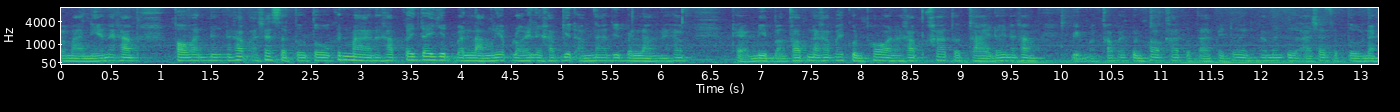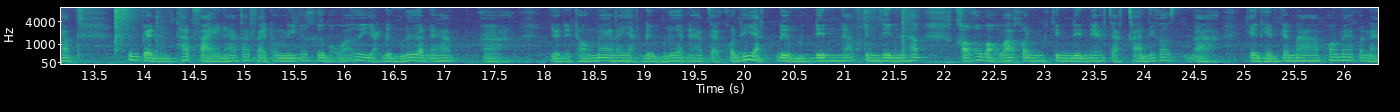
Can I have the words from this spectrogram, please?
ประมาณนี้นะครับ พอวันหนึ่งนะครับอาชาติศัตรูโตขึ้นมานะครับ ก็ได้ยึดบัลลังก์เรียบร้อยเลยครับยึดอำนาจยึดบัลลังก์นะครับแถมบีบบังคับนะครับ ให้คุณพ่อนะครับฆ่าตัวตายด้วยนะครับบีบบังคับให้คุณพ่อฆ่าตัวตายไปด้วยนะครับนั่นคืออาชาติศัตรูนะครับ ซึ่งเป็นธาตุไฟนะครับธาตุไฟตรงนี้ก็คือบอกว่าเอออยากดื่มเลือดนะครับอ่า อยู่ในท้องแม่แล้วอยากดื่มเลือดนะครับ แต่คนที่อยากดื่มดินนะครับกินดินนะครับเขาก็บอกว่าคนกินดินเนี่ยจากการที่เขาเห็นเห็นกันมา พ่อแม่คนไหน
